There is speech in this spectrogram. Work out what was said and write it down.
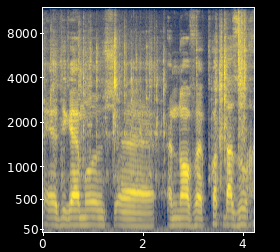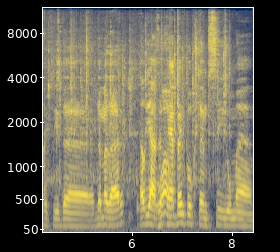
é, digamos, eh, a nova Cote d'Azur aqui da, da Madeira. Aliás, Uau. até há bem pouco tempo saiu uma,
